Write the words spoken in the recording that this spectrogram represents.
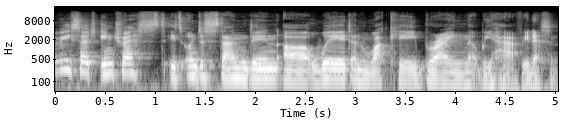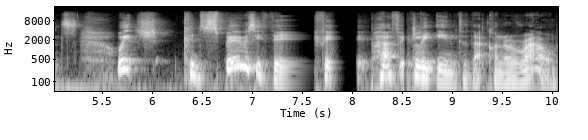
research interest is understanding our weird and wacky brain that we have, in essence, which conspiracy theory fit perfectly into that kind of realm.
